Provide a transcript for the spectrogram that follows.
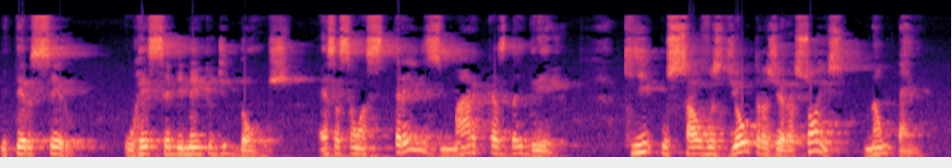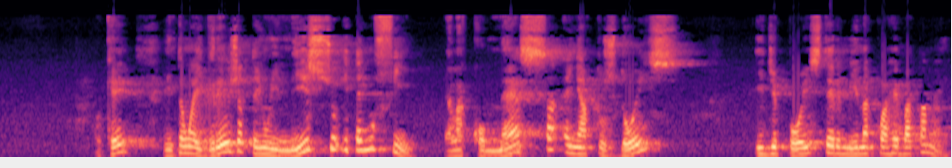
E terceiro, o recebimento de dons. Essas são as três marcas da igreja que os salvos de outras gerações não têm. Ok? Então a igreja tem um início e tem um fim. Ela começa em Atos 2 e depois termina com o arrebatamento.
